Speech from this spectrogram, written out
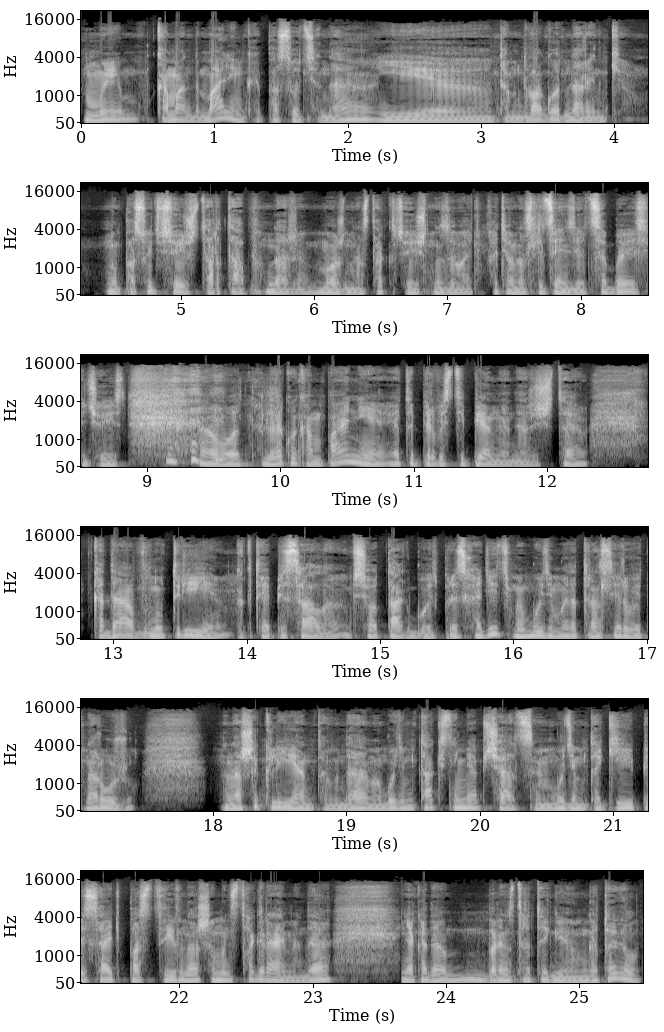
мы команда маленькая, по сути, да, и э, там два года на рынке ну, по сути, все еще стартап даже, можно нас так все еще называть. Хотя у нас лицензия ЦБ, если что есть. Вот. Для такой компании это первостепенное, даже считаю. Когда внутри, как ты описала, все так будет происходить, мы будем это транслировать наружу на наших клиентов, да, мы будем так с ними общаться, мы будем такие писать посты в нашем Инстаграме, да. Я когда бренд-стратегию готовил,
